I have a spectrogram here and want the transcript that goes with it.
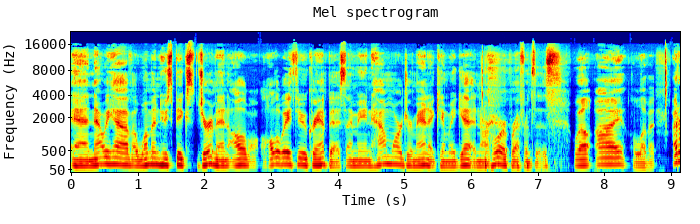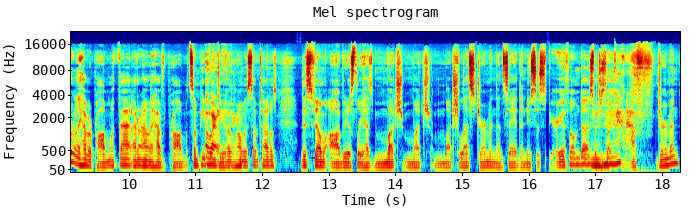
and now we have a woman who speaks German all all the way through Krampus. I mean, how more Germanic can we get in our horror preferences? Well, I love it. I don't really have a problem with that. I don't really have a problem. Some people Oh, don't have a problem with subtitles. This film obviously has much, much, much less German than say the new Suspiria film does, which is like Mhm. half German.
